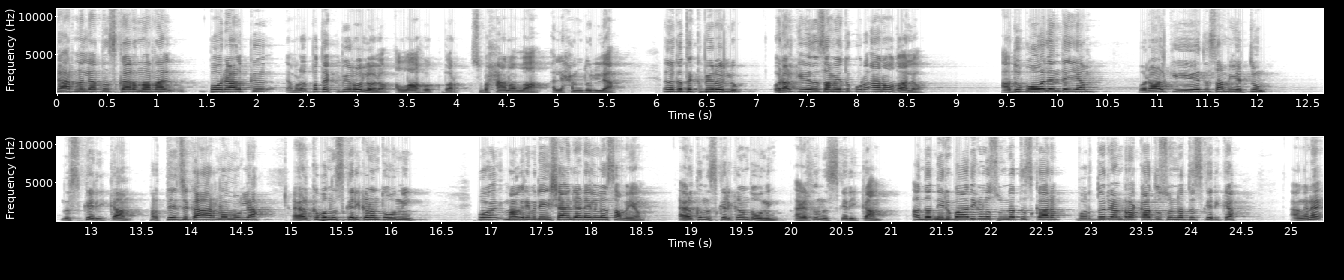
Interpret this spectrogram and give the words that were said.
കാരണമില്ലാത്ത നിസ്കാരം എന്ന് പറഞ്ഞാൽ ഇപ്പോൾ ഒരാൾക്ക് നമ്മളിപ്പോൾ തെക്ബീർ വല്ലോ അള്ളാഹു അക്ബർ സുബാൻ അള്ളാഹ് അലഹമുല്ല എന്നൊക്കെ തെക്ബീർ വല്ലു ഒരാൾക്ക് ഏത് സമയത്ത് ഖുർആൻ ഓതാലോ? അതുപോലെ എന്ത് ചെയ്യാം? ഒരാൾക്ക് ഏത് സമയത്തും നിസ്കരിക്കാം. പ്രത്യേകിച്ച് കാരണമൊന്നുമില്ല. അയാൾക്ക് ഇപ്പോൾ നിസ്കരിക്കണം തോന്നി. ഇപ്പോൾ മകരീബിന്റെ ഈശാന്റെ ഇടയിലുള്ള സമയം. അയാൾക്ക് നിസ്കരിക്കണം തോന്നി. അയാൾക്ക് നിസ്കരിക്കാം. അതെന്താ? നിരുപാധികളുടെ സുന്നത്ത് നിസ്കാരം. വെറുതെ ഒരു രണ്ടരക്കാത്ത് സുന്നത്ത് നിസ്കരിക്കാം അങ്ങനെ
